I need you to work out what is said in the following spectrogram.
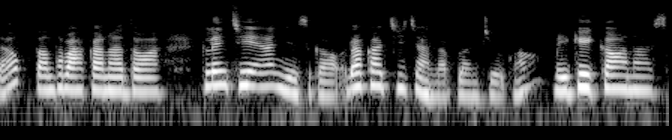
တော့တန်တပါကနာတော့ကလင်ချင်းအညစ်စကောရကကြီးကြံတဲ့ပလန်ကျူကမိကေကာနာစ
